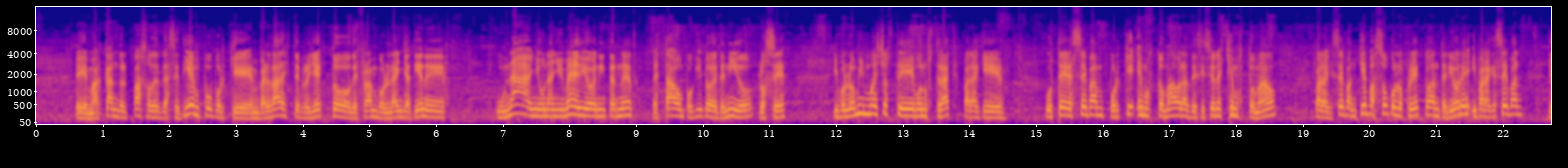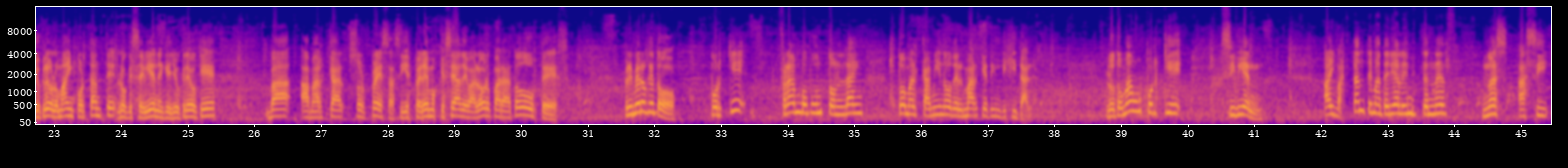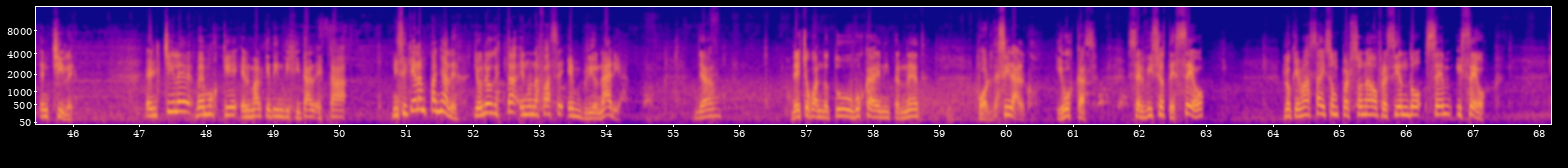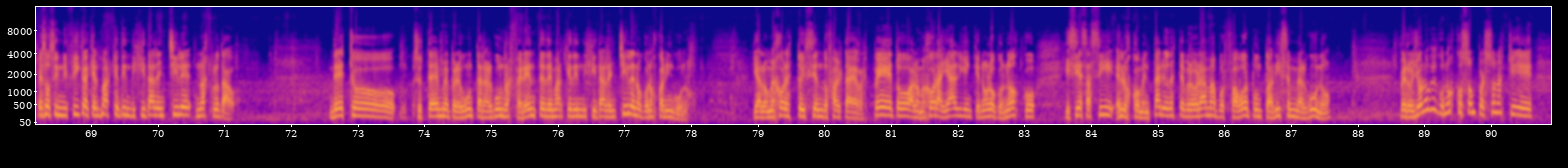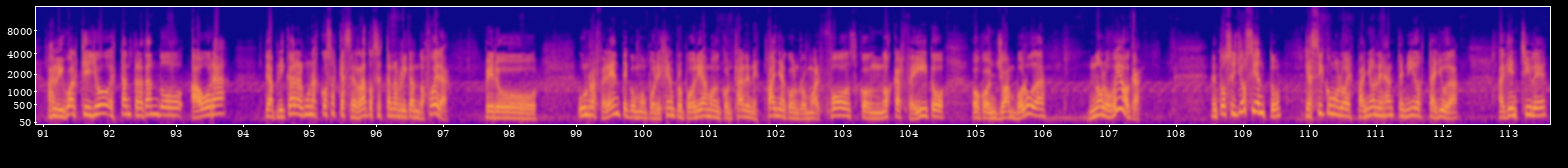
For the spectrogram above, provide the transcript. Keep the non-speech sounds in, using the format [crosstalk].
eh, marcando el paso desde hace tiempo, porque en verdad este proyecto de Frambo Online ya tiene un año, un año y medio en internet. Estaba un poquito detenido, lo sé. Y por lo mismo he hecho este bonus track para que ustedes sepan por qué hemos tomado las decisiones que hemos tomado, para que sepan qué pasó con los proyectos anteriores y para que sepan, yo creo lo más importante, lo que se viene, que yo creo que va a marcar sorpresas y esperemos que sea de valor para todos ustedes. Primero que todo, ¿por qué Frambo.online toma el camino del marketing digital? Lo tomamos porque si bien hay bastante material en internet, no es así en Chile. En Chile vemos que el marketing digital está ni siquiera en pañales, yo creo que está en una fase embrionaria. ¿Ya? De hecho, cuando tú buscas en internet, por decir algo, y buscas servicios de SEO, lo que más hay son personas ofreciendo SEM y SEO. Eso significa que el marketing digital en Chile no ha explotado. De hecho, si ustedes me preguntan algún referente de marketing digital en Chile, no conozco a ninguno y a lo mejor estoy siendo falta de respeto, a lo mejor hay alguien que no lo conozco y si es así, en los comentarios de este programa por favor puntualícenme alguno. Pero yo lo que conozco son personas que, al igual que yo, están tratando ahora de aplicar algunas cosas que hace rato se están aplicando afuera. Pero un referente como por ejemplo podríamos encontrar en España con Romo Alfons, con Oscar Feito o con Joan Boluda, no lo veo acá. Entonces yo siento que así como los españoles han tenido esta ayuda, aquí en Chile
